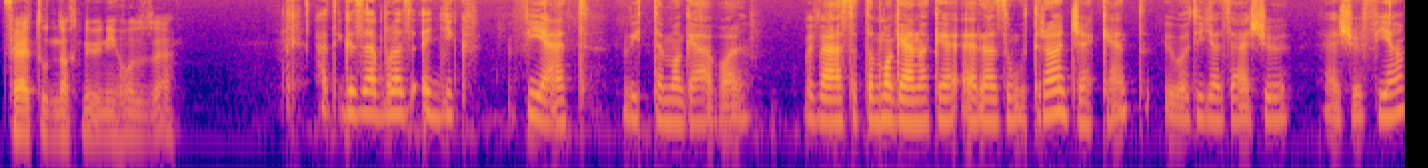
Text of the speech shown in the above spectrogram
fel tudnak nőni hozzá. Hát igazából az egyik fiát vitte magával, vagy választotta magának e- erre az útra, Jacket, ő volt ugye az első, első fia,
